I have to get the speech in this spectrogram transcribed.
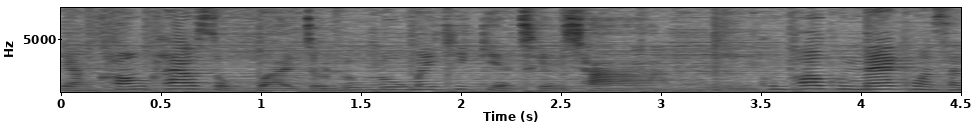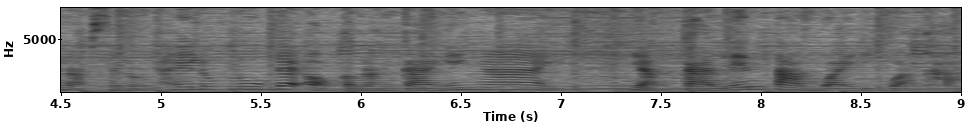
อย่างคล่องแคล่วสมวัยจนลูกๆ ไม่ขี้เกียจเฉื่อยชา คุณพ่อคุณแม่ควรสนับสนุนให้ลูกๆ ได้ออกกำลังกายง่าย ๆ อย่างการเล่นตามวัยดีกว่าค่ะ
